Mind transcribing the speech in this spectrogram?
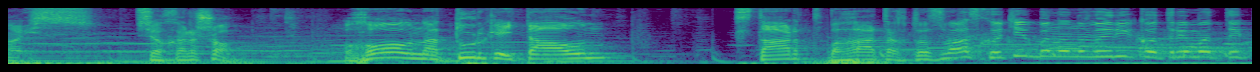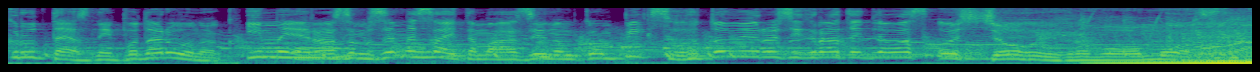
Найс. Все хорошо. Гоу на Туркейтаун. Старт. Багато хто з вас хотів би на новий рік отримати крутезний подарунок. І ми разом з MSI та магазином Compix готові розіграти для вас ось цього ігрового монстра.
